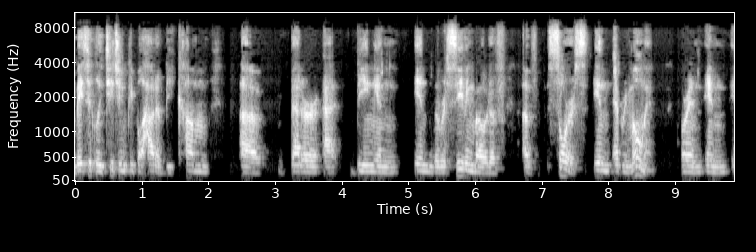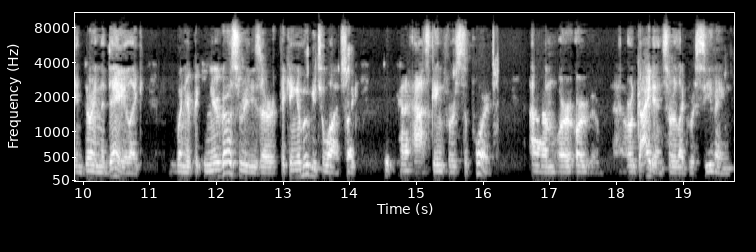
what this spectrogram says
basically teaching people how to become uh, better at being in in the receiving mode of of source in every moment or in in, in during the day like when you're picking your groceries or picking a movie to watch like just kind of asking for support um, or, or or guidance or like receiving.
